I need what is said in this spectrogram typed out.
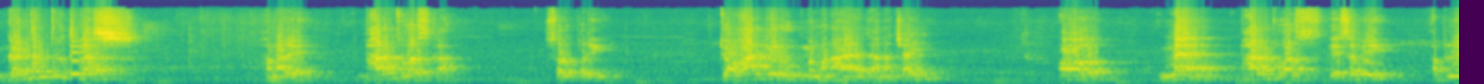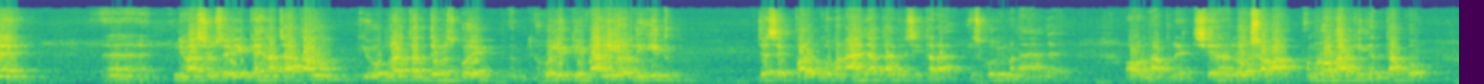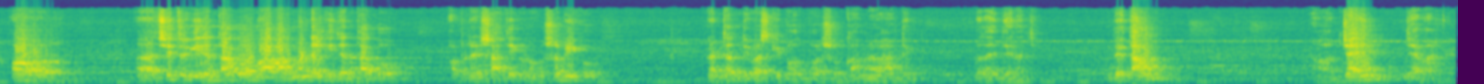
गणतंत्र दिवस हमारे भारतवर्ष का सर्वोपरि त्योहार के रूप में मनाया जाना चाहिए। और मैं भारतवर्ष के सभी अपने निवासियों से ये कहना चाहता हूँ कि वो गणतंत्र दिवस को एक होली, दिवाली और ईद जैसे पर्व को मनाया जाता है उसी तरह इसको भी मनाया जाए। और मैं अपने लोकसभा अमरोहा की जनता को और क्षेत्र की जनता को और मंडल की जनता को, अपने साथी गणों को, सभी को गणतंत्र दिवस की बहुत बहुत शुभकामनाएँ हार्दिक बधाई देना देता हूँ। और जय हिंद, जय भारत।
